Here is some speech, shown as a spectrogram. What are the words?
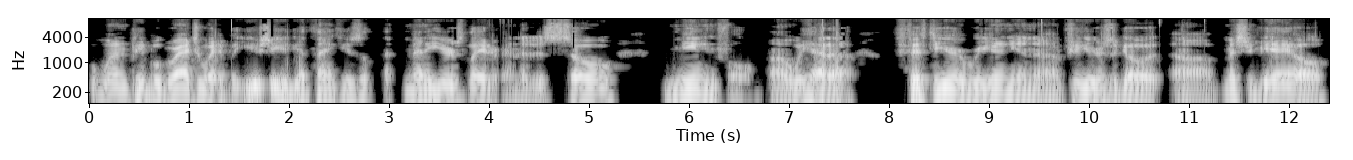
when people graduate, but usually you get thank yous many years later, and it is so meaningful. Uh, we had a 50 year reunion uh, a few years ago at uh, Mission Viejo,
